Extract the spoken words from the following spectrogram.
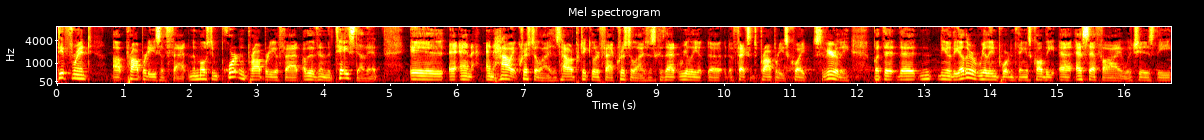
different uh, properties of fat. And the most important property of fat, other than the taste of it, is and and how it crystallizes, how a particular fat crystallizes, because that really uh, affects its properties quite severely. But the the you know the other really important thing is called the uh, SFI, which is the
